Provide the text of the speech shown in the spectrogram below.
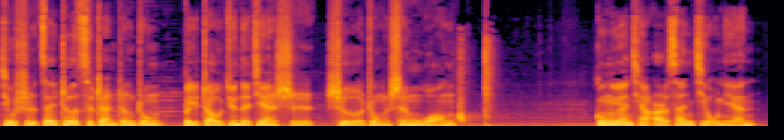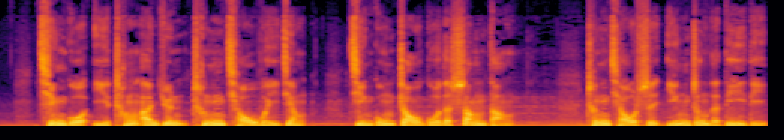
就是在这次战争中被赵军的箭矢射中身亡。公元前二三九年，秦国以长安君程乔为将，进攻赵国的上党。程乔是嬴政的弟弟，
